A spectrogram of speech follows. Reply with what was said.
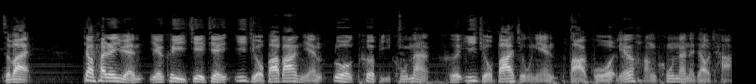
此外，调查人员也可以借鉴1988年洛克比空难和1989年法国联航空难的调查。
